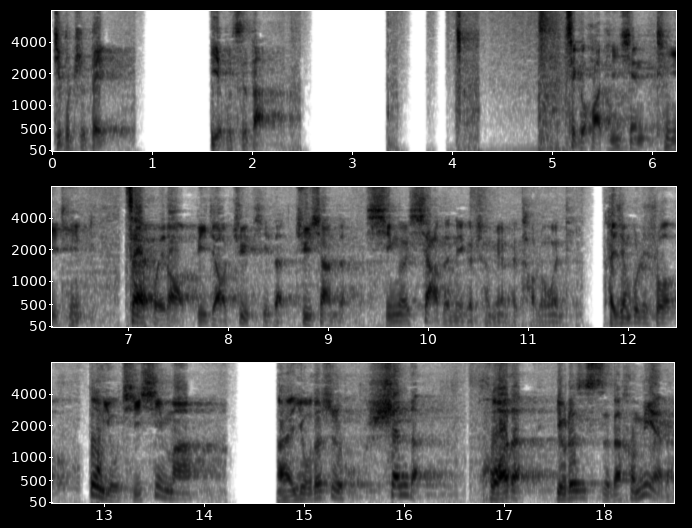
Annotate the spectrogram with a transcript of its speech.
既不自卑，也不自大。这个话题先停一停，再回到比较具体的、具象的形而下的那个层面来讨论问题。凯先不是说物有其性吗？啊，有的是生的。活的有的是死的和灭的，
